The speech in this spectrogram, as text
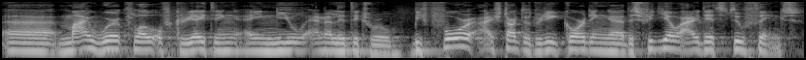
uh, my workflow of creating a new analytics rule. Before I started recording uh, this video, I did two things.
